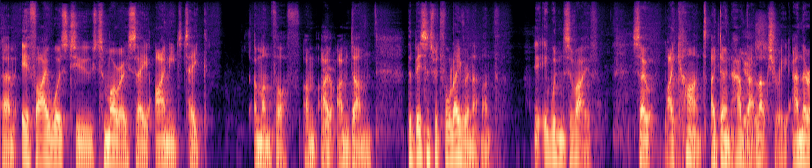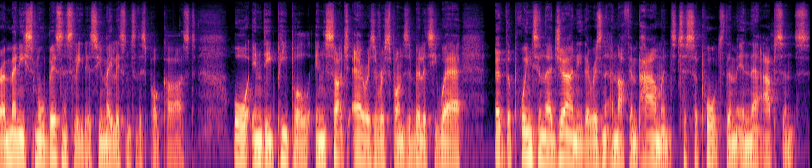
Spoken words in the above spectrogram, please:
Um, if I was to tomorrow say I need to take a month off, I'm yeah. I, I'm done. The business would fall over in that month it, it wouldn't survive. So I can't. I don't have yes. that luxury. And there are many small business leaders who may listen to this podcast, or indeed people in such areas of responsibility where at the point in their journey there isn't enough empowerment to support them in their absence.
